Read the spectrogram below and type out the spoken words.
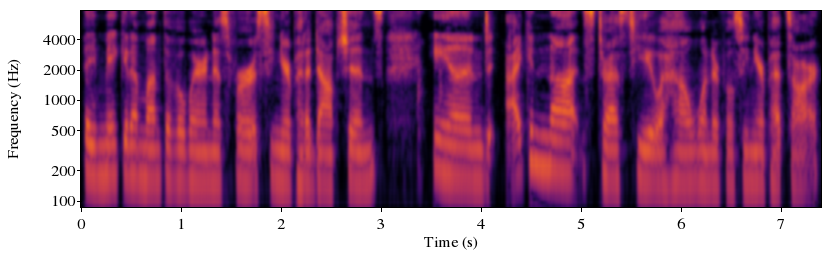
They make it a month of awareness for senior pet adoptions. And I cannot stress to you how wonderful senior pets are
